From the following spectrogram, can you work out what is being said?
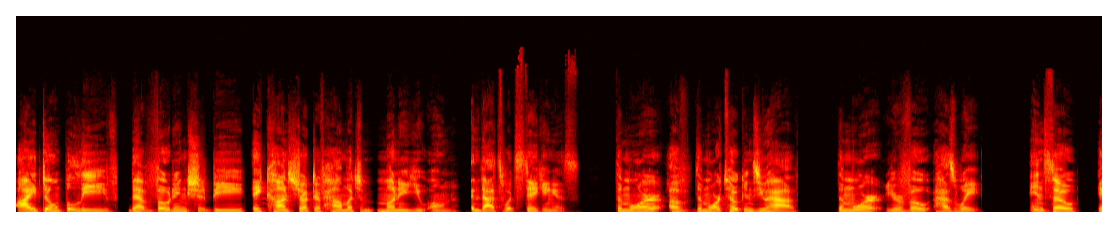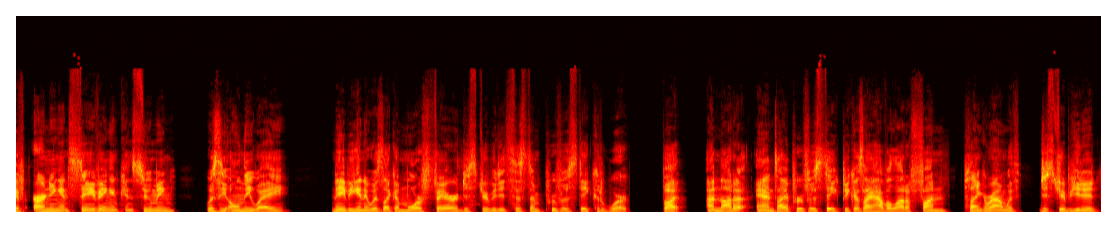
I don't believe that voting should be a construct of how much money you own. And that's what staking is. The more of the more tokens you have, the more your vote has weight. And so, if earning and saving and consuming was the only way, maybe and it was like a more fair distributed system, proof of stake could work. But I'm not an anti proof of stake because I have a lot of fun playing around with distributed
